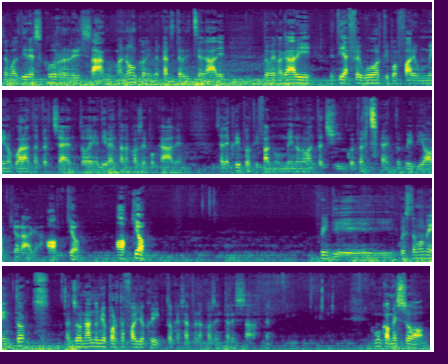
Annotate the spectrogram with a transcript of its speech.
cioè vuol dire scorrere il sangue, ma non come i mercati tradizionali dove magari l'ETF World ti può fare un meno 40% e diventa una cosa epocale. Cioè le cripto ti fanno un meno 95%, quindi occhio raga, occhio, occhio! Quindi in questo momento, aggiornando il mio portafoglio cripto, che è sempre una cosa interessante, comunque ho messo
